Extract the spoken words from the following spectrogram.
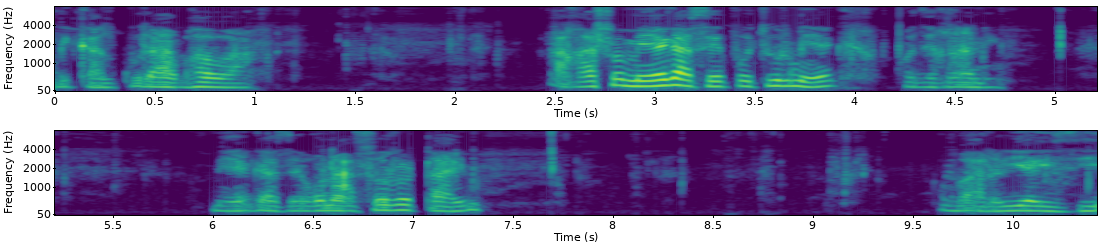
বিকাল কুড়া আবহাওয়া। আকাশও মেঘ আছে, প্রচুর মেঘ, ও দেখলানি। মেঘ আছে, এখন আসরের টাইম বার হয়ে আইছি।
